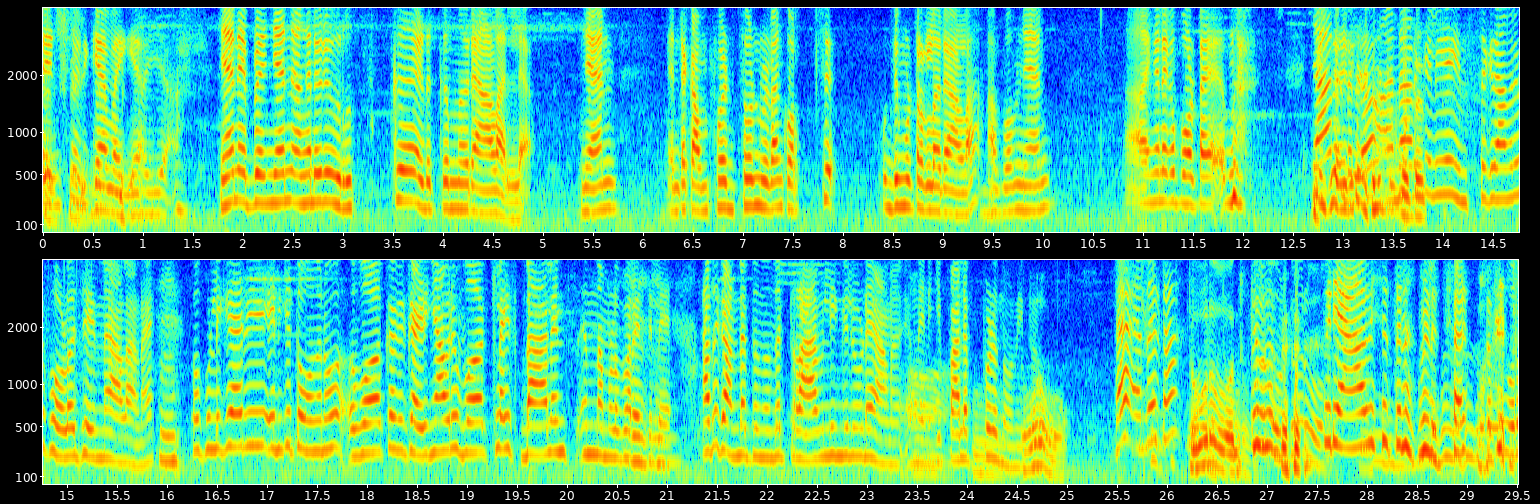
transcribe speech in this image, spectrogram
ടെൻഷൻ അടിക്കാൻ വയ്യ. ഞാൻ എപ്പോഴും ഞാൻ അങ്ങനെ ഒരു റിസ്ക് എടുക്കുന്ന ഒരാളല്ല. ഞാൻ എന്റെ കംഫർട്ട് സോൺ വിടാൻ കുറച്ച് ബുദ്ധിമുട്ടുള്ള ഒരാളാ. അപ്പം ഞാൻ ഇങ്ങനെയൊക്കെ പോട്ടെ എന്ന് ഞാനുണ്ടല്ലോ. അനാർക്കലിയെ ഇൻസ്റ്റഗ്രാമിൽ ഫോളോ ചെയ്യുന്ന ആളാണ്. അപ്പൊ പുള്ളിക്കാരി എനിക്ക് തോന്നുന്നു വർക്ക് ഒക്കെ കഴിഞ്ഞ ആ ഒരു വർക്ക് ലൈഫ് ബാലൻസ് എന്ന് നമ്മൾ പറയത്തില്ലേ? അത് കണ്ടെത്തുന്നത് ട്രാവലിംഗിലൂടെയാണ് എന്ന് എനിക്ക് പലപ്പോഴും തോന്നിയിട്ടുണ്ട് ഒരു ആവശ്യത്തിന് വിളിച്ചാൽ ടൂർ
